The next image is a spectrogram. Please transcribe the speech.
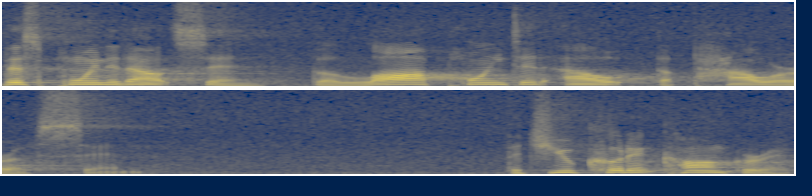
this pointed out sin the law pointed out the power of sin. That you couldn't conquer it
